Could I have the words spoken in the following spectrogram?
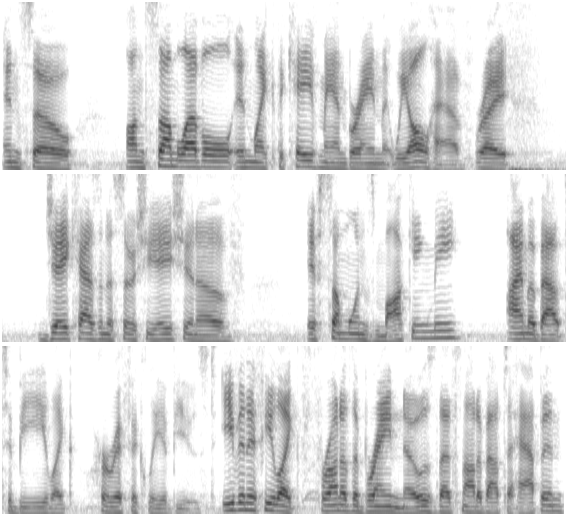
and so on some level in like the caveman brain that we all have, right? Jake has an association of if someone's mocking me, I'm about to be like horrifically abused. Even if he like front of the brain knows that's not about to happen,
